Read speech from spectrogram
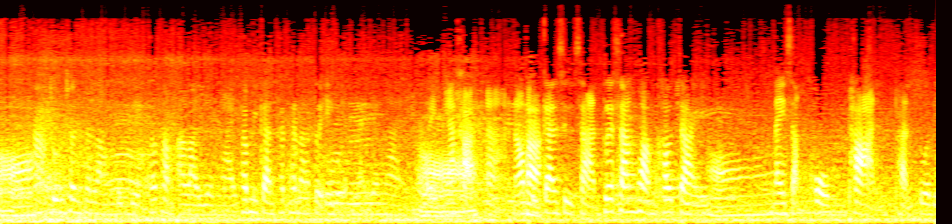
อ๋อ ชุมชนสลัมเด็กๆเขาทำอะไรยังไงเขามีการพัฒนาตัวเองยังไงยังไงอะไรเงี้ยค่ะอ่าเนาะค่ะเป็นการสื่อสารเพื่อสร้างความเข้าใจ อ๋อ ในสังคมผ่านผ่านตัวเ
